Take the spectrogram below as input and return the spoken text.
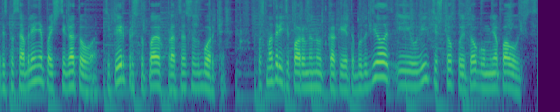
Приспособление почти готово. Теперь приступаю к процессу сборки. Посмотрите пару минут, как я это буду делать, и увидите, что по итогу у меня получится.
